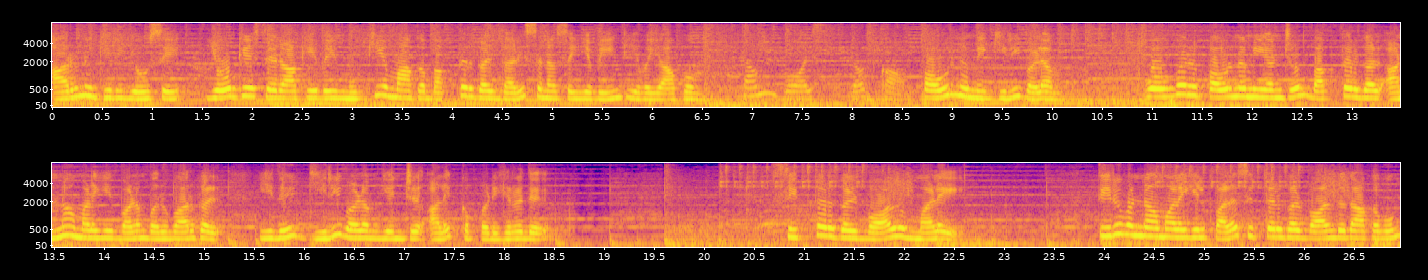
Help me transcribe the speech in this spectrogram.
அருணகிரி யோசே யோகேசர் ஆகியவை முக்கியமாக பக்தர்கள் தரிசனம் செய்ய வேண்டியவையாகும். Tamil voice dot com. பௌர்ணமி கிரிவலம். ஒவ்வொரு பௌர்ணமி அன்றும் பக்தர்கள் அண்ணாமலையை வலம் வருவார்கள். இது கிரிவலம் என்று அழைக்கப்படுகிறது. சித்தர்கள் வாழும் மலை. திருவண்ணாமலையில் பல சித்தர்கள் வாழ்ந்ததாகவும்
